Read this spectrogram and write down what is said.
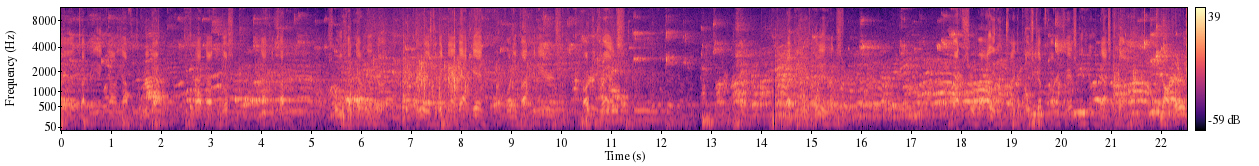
uh, Tucker, the Yale County offensive rebound. Gets it back out to Bushel. Back to Tucker. Swirls it down, no good. There is the big man back in for the Buccaneers. Carter Krantz. Buccaneers, boy, I'm just not sure why they don't try to post Carter Krantz, get him the basketball. No, they're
